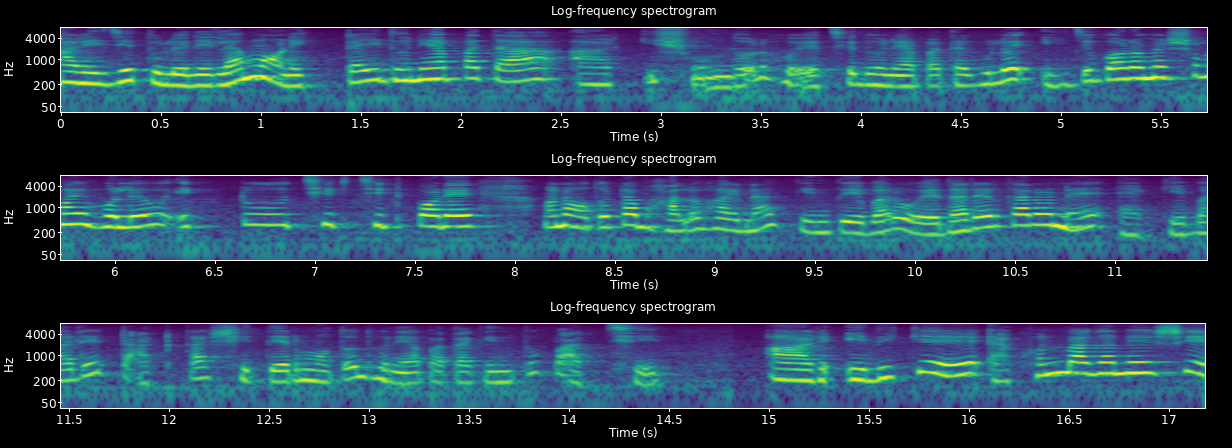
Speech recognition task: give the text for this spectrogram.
আর এই যে তুলে নিলাম অনেকটাই ধনিয়া পাতা, আর কি সুন্দর হয়েছে ধনিয়া পাতাগুলো। এই যে গরমের সময় হলেও একটু ছিটছিট পড়ে মানে অতটা ভালো হয় না, কিন্তু এবার ওয়েদারের কারণে একেবারে টাটকা শীতের মতো ধনিয়া পাতা কিন্তু পাচ্ছি। আর এদিকে এখন বাগানে এসে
